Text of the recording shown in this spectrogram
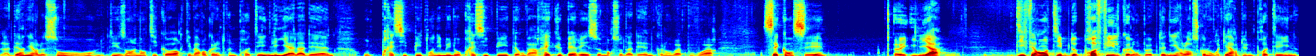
la dernière leçon en utilisant un anticorps qui va reconnaître une protéine liée à l'ADN. On précipite, on immunoprécipite et on va récupérer ce morceau d'ADN que l'on va pouvoir séquencer. Euh, il y a différents types de profils que l'on peut obtenir lorsque l'on regarde une protéine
